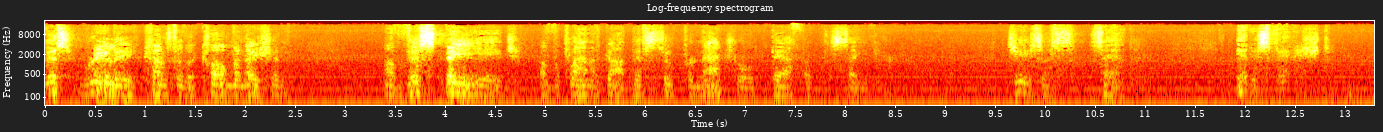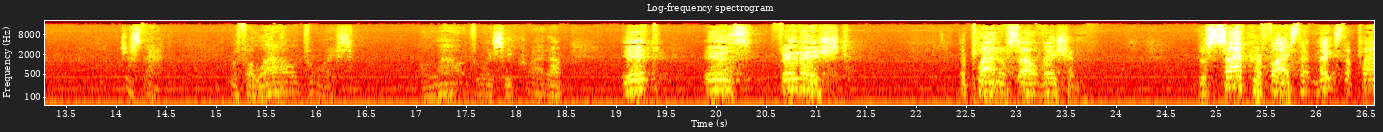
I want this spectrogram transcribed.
this really comes to the culmination of this stage of the plan of God, this supernatural death of the Savior. Jesus said, It is finished. Just that. With a loud voice, a loud voice, he cried out, It is finished. The plan of salvation. The sacrifice that makes the plan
